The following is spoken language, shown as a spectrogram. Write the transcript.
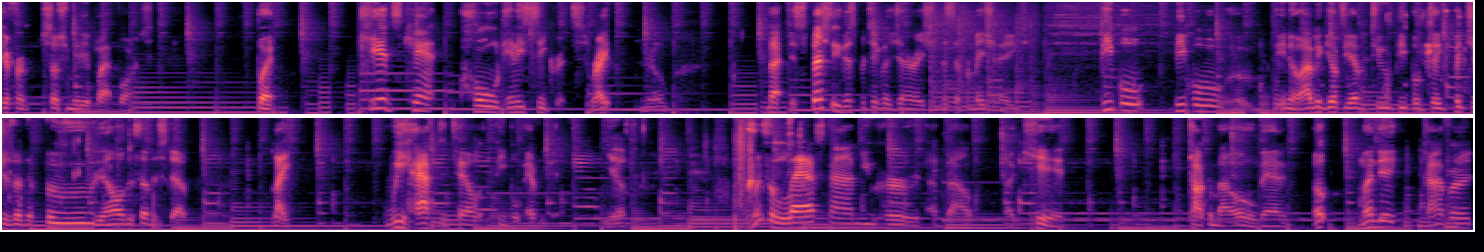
different social media platforms, but kids can't hold any secrets, right? Nope. But especially this particular generation, this information age, people people, you know, I've been guilty of it too. People take pictures of the food and all this other stuff. Like, we have to tell people everything. Yep. When's the last time you heard about a kid talking about, oh man, oh Monday, time for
